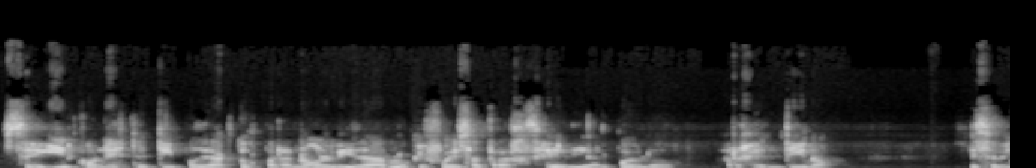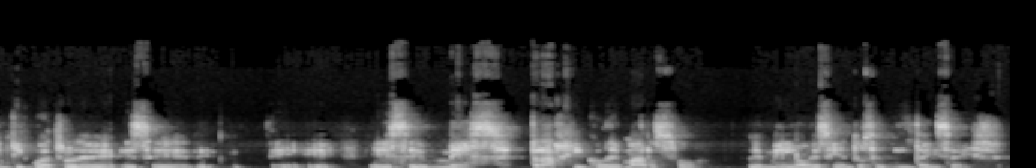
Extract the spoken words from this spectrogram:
seguir con este tipo de actos para no olvidar lo que fue esa tragedia al pueblo argentino, ese 24 de ese, ese mes trágico de marzo de 1976.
